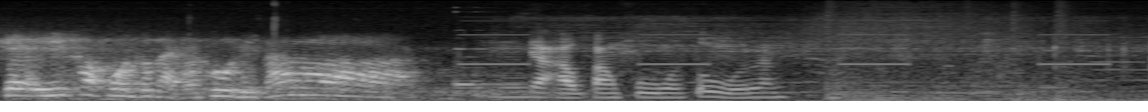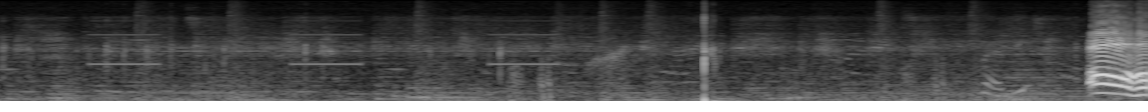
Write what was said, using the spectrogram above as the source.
เกมนี้เขาควรตัวไหนมาสู้ดีนะอืมอย่าเอากังฟูมาสู้แล้วกัน Ready? โอ้โห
